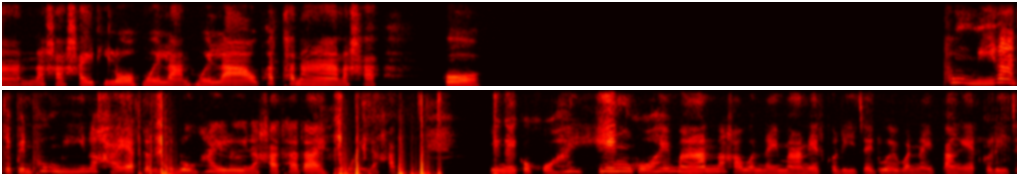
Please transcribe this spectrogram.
านนะคะ ใครที่รอหวยหลานหวยลาวพัฒนานะคะก็พรุ่งนี้น่าจะเป็นพรุ่งนี้นะคะแอดจะรีบลงให้เลยนะคะ ถ้าได้หวยนะคะ ยังไงก็ขอให้เฮงขอให้มานนะคะ วันไหนมานแอดก็ดีใจด้วยวันไหนปังแอดก็ดีใจ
